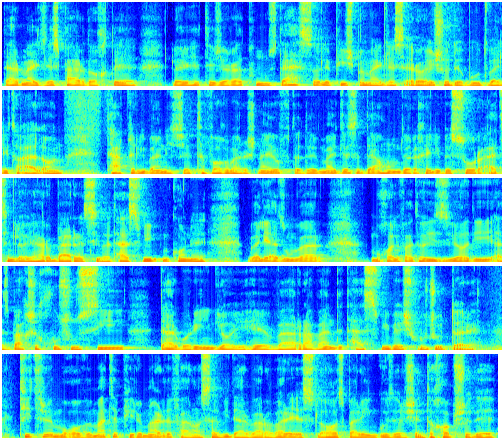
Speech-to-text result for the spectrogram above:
در مجلس پرداخته. لایحه تجارت 15 سال پیش به مجلس ارائه شده بود ولی تا الان تقریبا هیچ اتفاقی براش نیفتاده. مجلس دهم داره خیلی به سرعت این لایحه رو بررسی و تصویب می‌کنه. ولی از اونور مخالفت های زیادی از بخش خصوصی در درباره این لایحه و روند تصویبش وجود داره. تیتر مقاومت پیرمرد فرانسوی در برابر اصلاحات برای این گزارش انتخاب شده.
